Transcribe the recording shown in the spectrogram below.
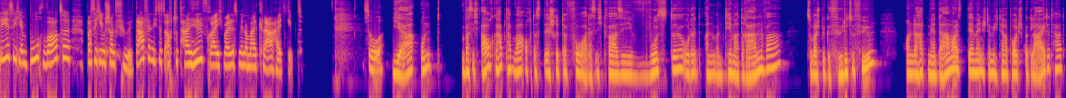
lese ich im Buch Worte, was ich eben schon fühle. Da finde ich das auch total hilfreich, weil es mir nochmal Klarheit gibt. So. Ja, und was ich auch gehabt habe, war auch das, der Schritt davor, dass ich quasi wusste oder an einem Thema dran war, zum Beispiel Gefühle zu fühlen. Und da hat mir damals der Mensch, der mich therapeutisch begleitet hat,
